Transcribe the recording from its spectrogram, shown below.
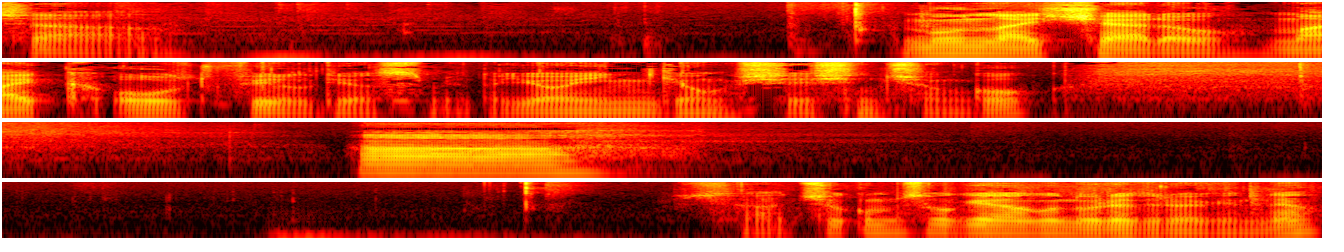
자, Moonlight Shadow, 마이크 올드필드였습니다. 여인경 씨의 신청곡. 아, 자, 조금 소개하고 노래 들어야겠네요.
